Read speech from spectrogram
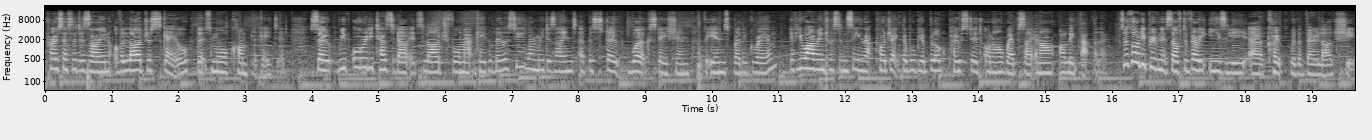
process a design of a larger scale that's more complicated. So we've already tested out its large format capability when we designed a bespoke workstation for Ian's brother Graham. If you are interested in seeing that project, there will be a blog posted on our website and I'll, I'll link that below. So it's already proven itself to very easily uh, cope with a very large sheet.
